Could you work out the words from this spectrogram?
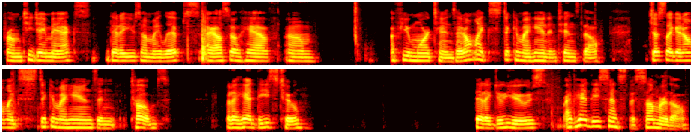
from TJ Maxx that I use on my lips. I also have um, a few more tins. I don't like sticking my hand in tins though. Just like I don't like sticking my hands in tubs. But I had these two that I do use. I've had these since the summer though.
